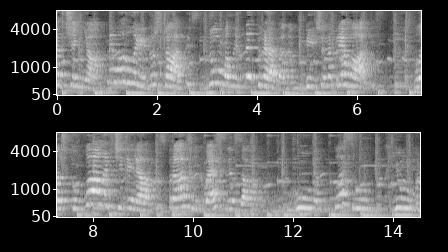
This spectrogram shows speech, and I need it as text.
навчання не могли дождатись. Думали, не треба нам більше напрягатись. Влаштували вчителям справжній квест сльозами. Google, Classroom, Humor,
